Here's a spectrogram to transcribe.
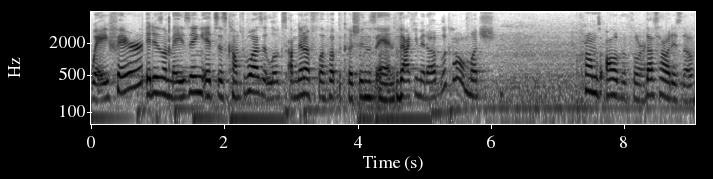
Wayfair. It is amazing. It's as comfortable as it looks. I'm gonna fluff up the cushions and vacuum it up. Look how much crumbs all over the floor. That's how it is though.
